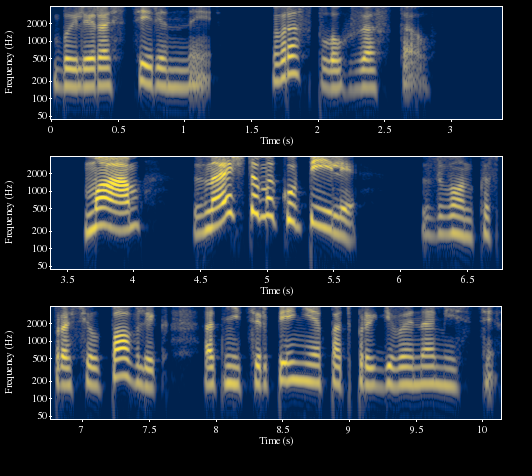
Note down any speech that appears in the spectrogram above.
были растерянные. Врасплох застал. «Мам, знаешь, что мы купили?» — звонко спросил Павлик, от нетерпения подпрыгивая на месте.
